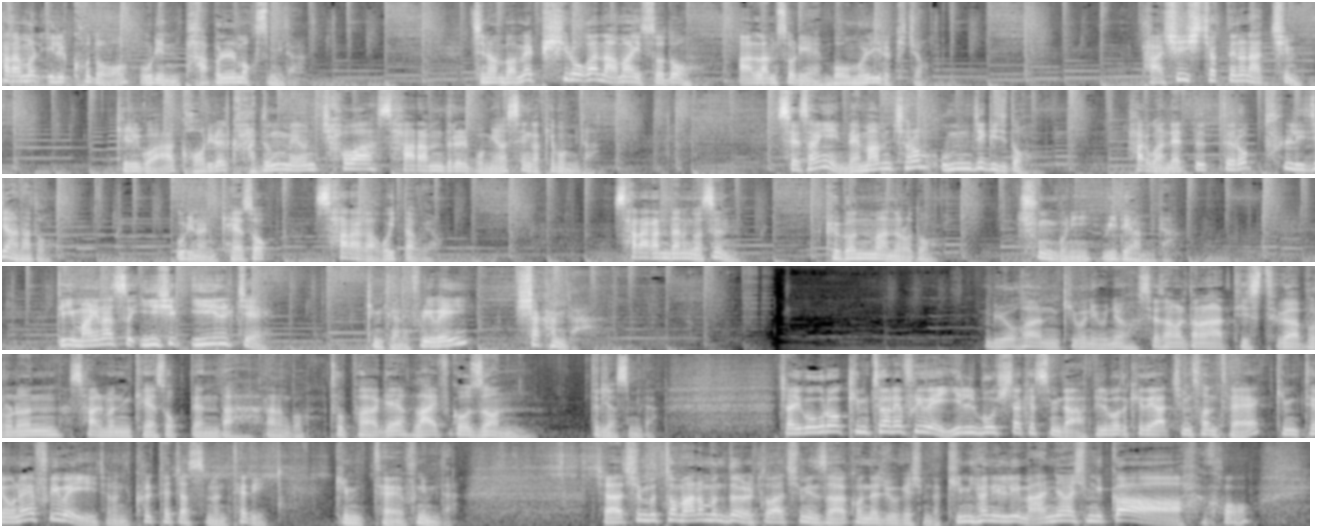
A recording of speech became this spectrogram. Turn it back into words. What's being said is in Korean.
사람을 잃고도 우린 밥을 먹습니다. 지난밤에 피로가 남아 있어도 알람 소리에 몸을 일으키죠. 다시 시작되는 아침. 길과 거리를 가득 메운 차와 사람들을 보며 생각해 봅니다. 세상이 내 마음처럼 움직이지도 하루가 내 뜻대로 풀리지 않아도 우리는 계속 살아가고 있다고요. 살아간다는 것은 그것만으로도 충분히 위대합니다. D-22일째 김태훈의 프리웨이 시작합니다. 묘한 기분이군요. 세상을 떠난 아티스트가 부르는 삶은 계속된다 라는 곡 투팍의 Life Goes On 들이었습니다. 자, 이 곡으로 김태훈의 프리웨이 1부 시작했습니다. 빌보드 키드의 아침 선택, 김태훈의 프리웨이. 저는 클테짜 쓰는 테디, 김태훈입니다. 자, 아침부터 많은 분들 또 아침 인사 건네주고 계십니다. 김현일님, 안녕하십니까? 하고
